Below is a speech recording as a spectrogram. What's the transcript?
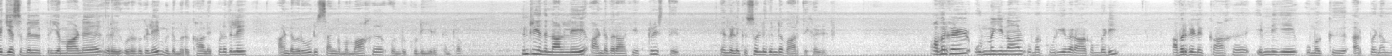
பிரஜேசபில் பிரியமான இறை உறவுகளே மீண்டும் ஒரு காலை பொழுதிலே ஆண்டவரோடு சங்கமமாக ஒன்று கூடியிருக்கின்றோம். இன்றைய இந்த நாளிலே ஆண்டவராகிய கிறிஸ்து எங்களுக்கு சொல்லுகின்ற வார்த்தைகள் அவர்கள் உண்மையினால் உமக்கு உரியவராகும்படி அவர்களுக்காக என்னையே உமக்கு அர்ப்பணம்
